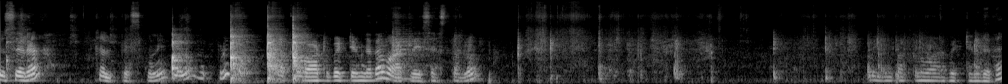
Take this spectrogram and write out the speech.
చూసారా? కలిపేసుకుని మనం ఇప్పుడు అక్కడ వాటర్ పెట్టాను కదా వాటర్ వేసేస్తాను. బియ్యం పక్కన వాటర్ పెట్టాను కదా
